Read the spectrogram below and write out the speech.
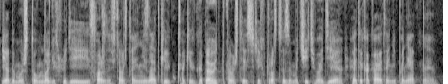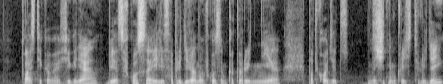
я думаю, что у многих людей сложность в том, что они не знают, как их готовить, потому что если их просто замочить в воде, это какая-то непонятная пластиковая фигня без вкуса или с определенным вкусом, который не подходит значительному количеству людей,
